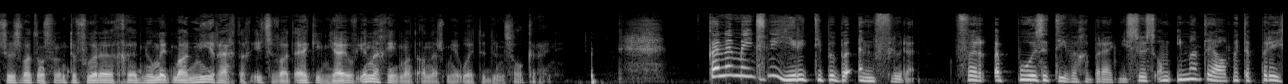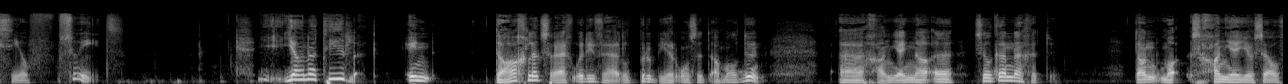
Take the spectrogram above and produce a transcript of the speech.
soos wat ons van tevore genoem het maar nie regtig iets wat ek en jy of enige iemand anders mee ooit te doen sal kry nie. Kan 'n mens nie hierdie tipe beïnvloeding vir 'n positiewe gebruik nie, soos om iemand te help met depressie of so iets. Ja natuurlik. En daagliks reg oor die wêreld probeer ons dit almal doen. Uh gaan jy na 'n sielkundige toe? Dan gaan jy jouself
